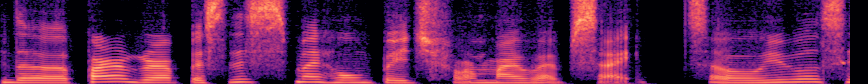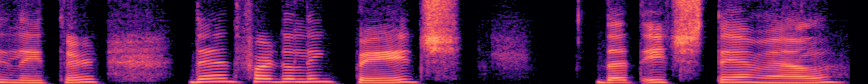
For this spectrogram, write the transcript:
the paragraph is this is my homepage for my website. So you will see later. Then for the link page that html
